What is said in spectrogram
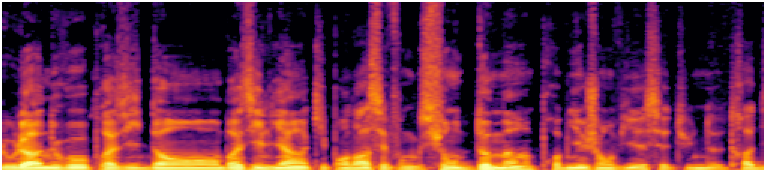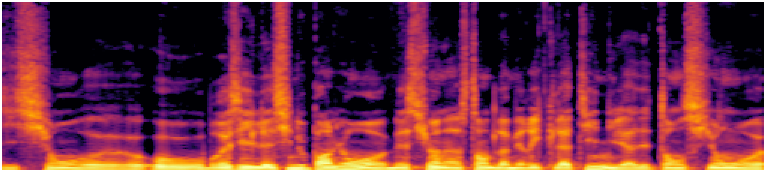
Lula, nouveau président brésilien qui prendra ses fonctions demain, 1er janvier. C'est une tradition euh, au, Brésil. Et si nous parlions, euh, messieurs, un instant de l'Amérique latine, il y a des tensions,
